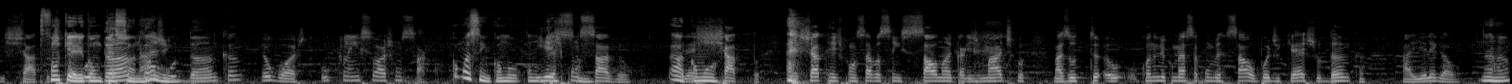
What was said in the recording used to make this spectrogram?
e chato. Tipo, Falando o quê? Ele como Duncan- personagem? O Duncan, eu gosto. O Clancy eu acho um saco. Como assim? Como, como? Irresponsável. Ah, ele como. é chato. Ele é chato, irresponsável, sem sal, não é carismático. Mas o, o- quando ele começa a conversar, o podcast, o Duncan, aí é legal. Aham.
